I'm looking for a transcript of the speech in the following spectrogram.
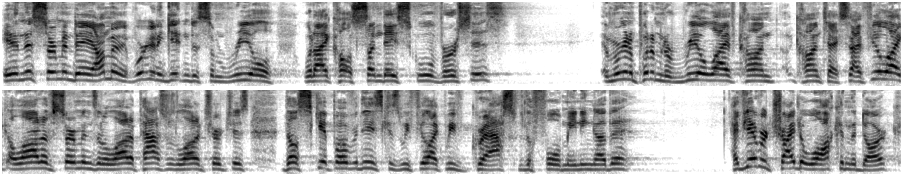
And in this sermon day, I'm gonna, we're going to get into some real, what I call Sunday school verses. And we're going to put them in a real life con- context. I feel like a lot of sermons and a lot of pastors, a lot of churches, they'll skip over these because we feel like we've grasped the full meaning of it. Have you ever tried to walk in the dark?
